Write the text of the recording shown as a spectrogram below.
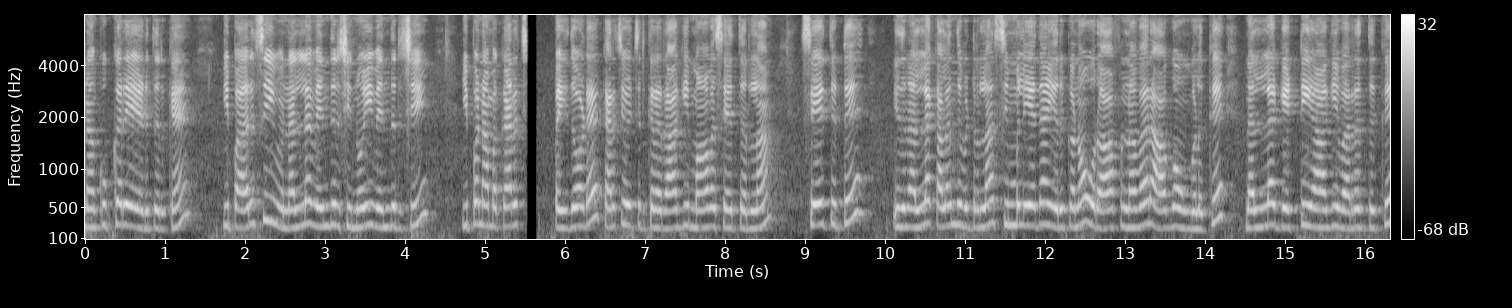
நான் குக்கரே எடுத்திருக்கேன். இப்போ அரிசி நல்லா வெந்துருச்சு நொய் வெந்துருச்சு. இப்போ நம்ம கரைச்சி இப்போ இதோட கரைச்சி வச்சுருக்கிற ராகி மாவை சேர்த்துடலாம். சேர்த்துட்டு இது நல்லா கலந்து விட்டுடலாம் சிம்மிலே தான் இருக்கணும். ஒரு ஆஃப் அன் ஹவர் ஆகும் உங்களுக்கு. நல்லா கெட்டி ஆகி வர்றதுக்கு.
